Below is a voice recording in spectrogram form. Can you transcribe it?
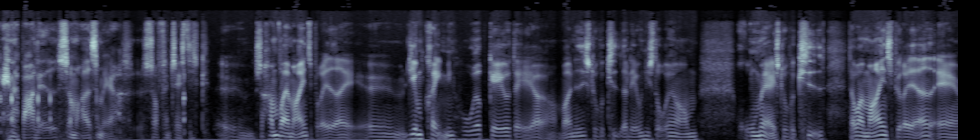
han har bare lavet så meget, som er så fantastisk. Øh, så ham var jeg meget inspireret af. Øh, lige omkring min hovedopgave, da jeg var nede i Slovakiet og lavede en historie om Roma i Slovakiet, der var jeg meget inspireret af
